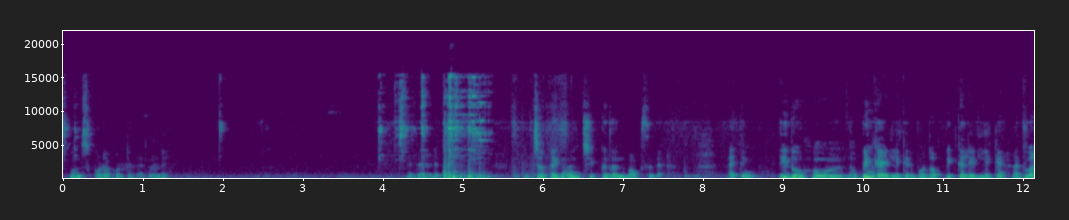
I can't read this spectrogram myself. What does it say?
ಸ್ಪೂನ್ಸ್ ಕೂಡ ಕೊಟ್ಟಿದ್ದಾರೆ ನೋಡಿ. ಇದೆರಡಿದೆ ಜೊತೆಗೆ ಒಂದು ಚಿಕ್ಕದೊಂದು ಬಾಕ್ಸ್ ಇದೆ. ಐ ಥಿಂಕ್ ಇದು ಉಪ್ಪಿನಕಾಯಿ ಇಡ್ಲಿಕ್ಕೆ ಇರ್ಬೋದು ಪಿಕ್ಕಲ್ ಇಡ್ಲಿಕ್ಕೆ, ಅಥವಾ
